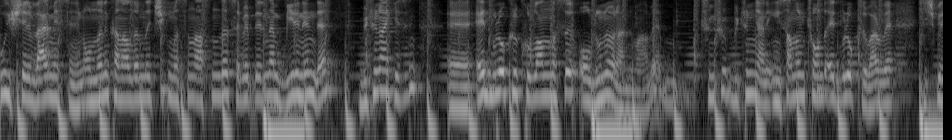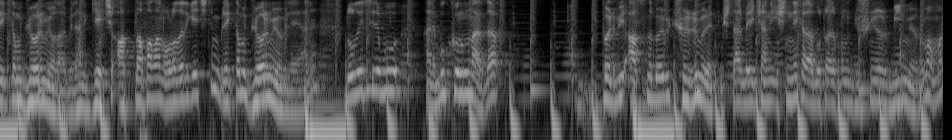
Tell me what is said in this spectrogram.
bu işleri vermesinin, onların kanallarında çıkmasının aslında sebeplerinden birinin de bütün herkesin e, ad blocker kullanması olduğunu öğrendim abi. Çünkü bütün yani insanların çoğunda ad blocker var ve hiçbir reklamı görmüyorlar bile. Hani geç atla falan oraları geçtim reklamı görmüyor bile yani. Dolayısıyla bu hani bu kurumlar da böyle bir aslında böyle bir çözüm üretmişler. Belki hani işin ne kadar bu tarafını düşünüyoruz bilmiyorum ama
